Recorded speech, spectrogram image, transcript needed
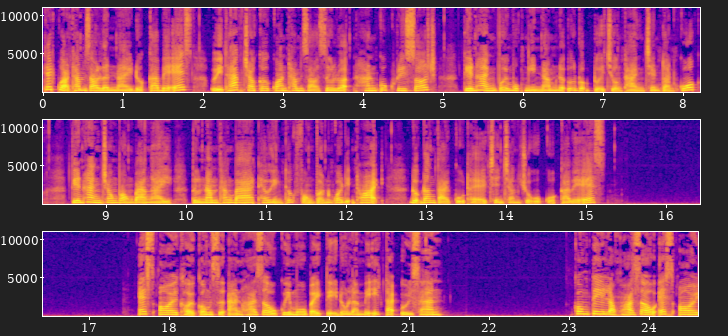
Kết quả thăm dò lần này được KBS ủy thác cho cơ quan thăm dò dư luận Hankook Research tiến hành với 1.000 nam nữ độ tuổi trưởng thành trên toàn quốc, tiến hành trong vòng 3 ngày từ 5 tháng 3 theo hình thức phỏng vấn qua điện thoại, được đăng tải cụ thể trên trang chủ của KBS. S-Oil khởi công dự án hóa dầu quy mô 7 tỷ đô la Mỹ tại Ulsan. Công ty lọc hóa dầu S-Oil,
